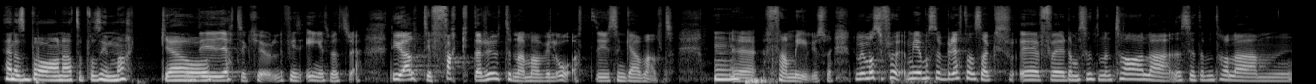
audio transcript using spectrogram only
hennes barn äter på sin macka. Och... Det är jättekul, det finns inget bättre. Det är ju alltid faktarutorna man vill åt, det är ju sen gammalt. Mm. Eh, familj och så men jag, måste fråga, men jag måste berätta en sak eh, för de sentimentala, den sentimentala um,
